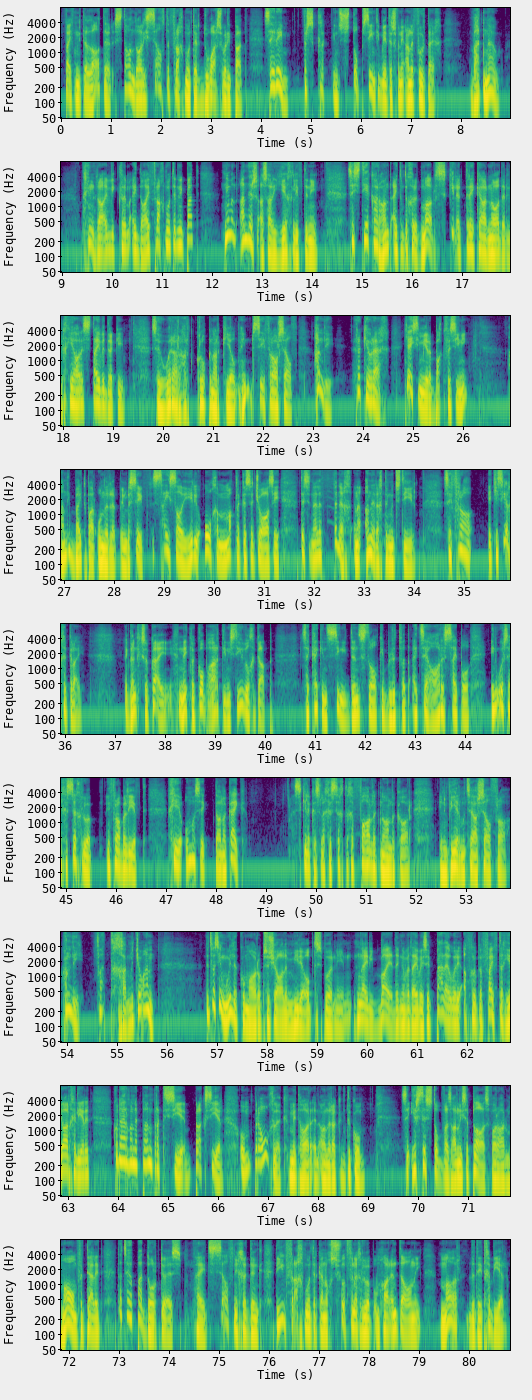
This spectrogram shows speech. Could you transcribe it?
5 minute later staan daar dieselfde vragmotor dwars oor die pad. Sy rem, verskrik en stop sentimeters van die ander voertuig. Wat nou? En raai wie klim uit daai vragmotor in die pad? Niemand anders as haar jeugliefde nie. Sy steek haar hand uit om te groet, maar skielik trek hy haar nader en gee haar 'n stywe drukkie. Sy hoor haar hart klop in haar keel en sê vir haarself: "Hanlie, ruk jou reg. Jy is nie meer 'n bakvisie nie." Hanlie byt op haar onderlip en besef sy sal hierdie ongemaklike situasie tussen hulle vinnig in 'n ander rigting moet stuur. Sy vra: "Het jy seer gekry?" Ek dink ek's okay, net my kop hard in die stuurwiel gekap. Sy kyk en sien die dun straaltjie bloed wat uit sy hare sypel en oor sy gesig loop en vra beleefd: "Gee om as ek daarna kyk?" Skielik is hulle gesigte gevaarlik na mekaar en weer moet sy haarself vra: "Hanlie, wat gaan met jou aan?" Dit was nie moeilik om haar op sosiale media op te spoor nie. Net die baie dinge wat hy by sy pelle oor die afgelope 50 jaar geleer het, kon Herman 'n plan praktiseer, praktiseer om per ongeluk met haar in aanraking te kom. Sy eerste stop was Hanlie se plaas waar haar ma hom vertel het dat sy op pad dorp toe is. Hy het self nie gedink die vragmotor kan nog so vinnig loop om haar in te haal nie, maar dit het gebeur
